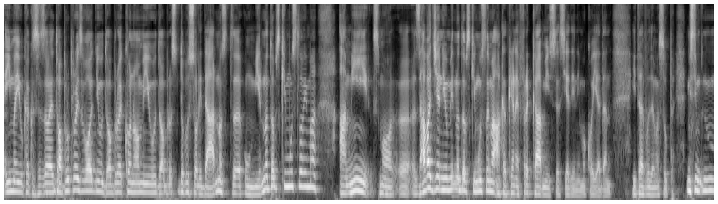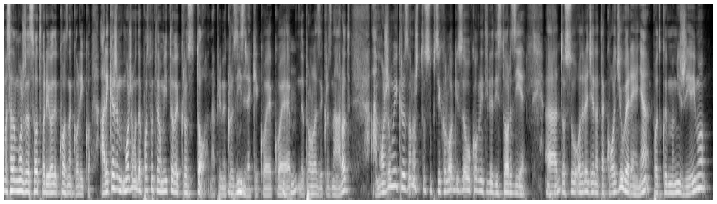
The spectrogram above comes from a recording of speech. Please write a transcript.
imaju, kako se zove, dobru proizvodnju, dobru ekonomiju, dobru, dobru solidarnost uh, u mirnodopskim uslovima, a mi smo uh, zavađeni u mirnodopskim uslovima, a kad krene frka, mi se sjedinimo ko jedan i tada budemo super. Mislim, sad može da se otvori ovde ko zna koliko. Ali kažem, možemo da posmatramo mitove kroz to, na primjer, kroz mhm. izreke koje, koje mm -hmm. prolaze kroz narod, a možemo i kroz ono što su psihologi zovu kognitivne distorzije. Mm -hmm. a, to su određena takođe uverenja pod kojima mi živimo,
